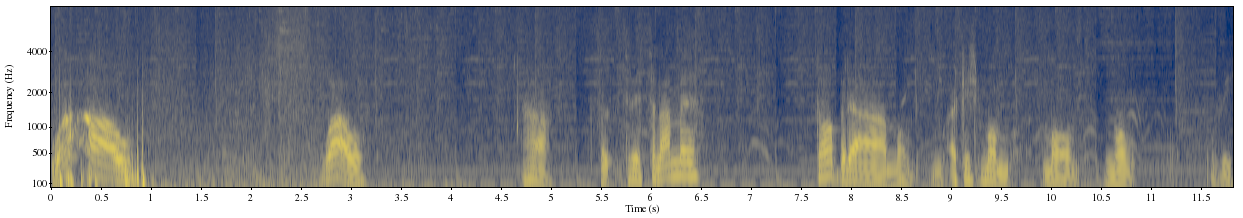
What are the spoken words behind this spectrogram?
Wow! Wow! Aha, co- czyli strzelamy? Dobra, mom, jakiś mom, mom, mom, mówi.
